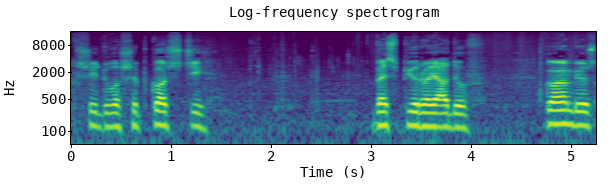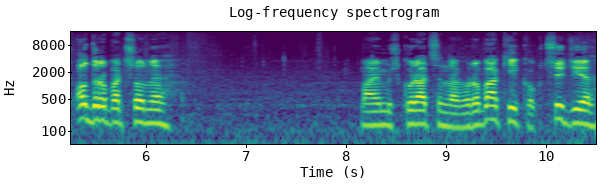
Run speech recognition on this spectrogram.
Krzydło szybkości. Bez piórojadów. Gołębie już odrobaczone. Mają już kurację na robaki, kokcydie.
